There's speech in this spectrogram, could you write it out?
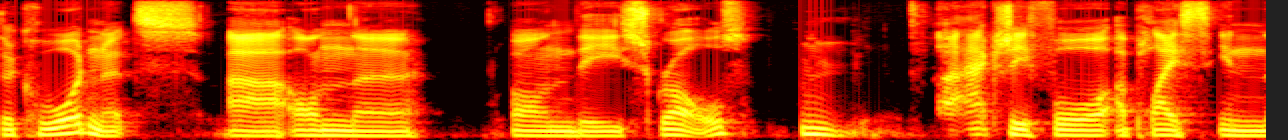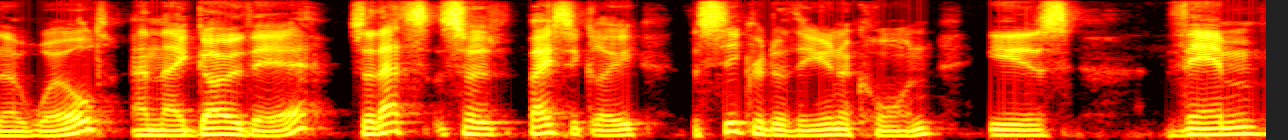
the coordinates are on the on the scrolls Mm. are actually for a place in the world, and they go there. So that's so basically the secret of the unicorn is them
